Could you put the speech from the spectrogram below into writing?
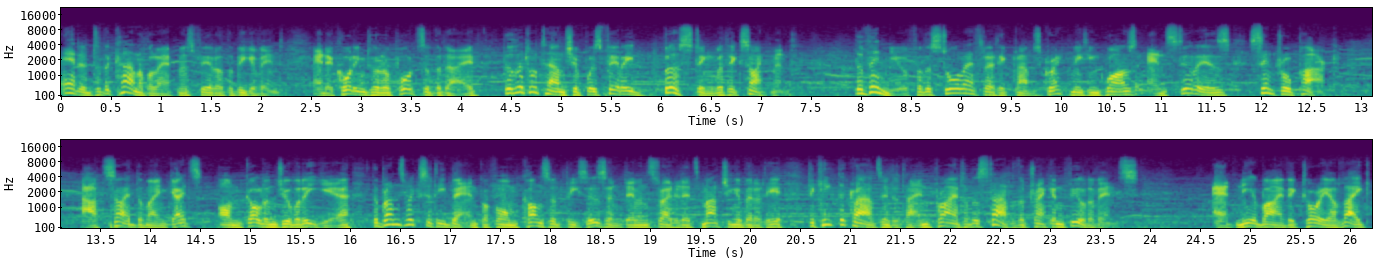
added to the carnival atmosphere of the big event. And according to reports of the day, the little township was fairly bursting with excitement. The venue for the Stawell Athletic Club's great meeting was, and still is, Central Park, Outside the main gates, on Golden Jubilee year, the Brunswick City Band performed concert pieces and demonstrated its marching ability to keep the crowds entertained prior to the start of the track and field events. At nearby Victoria Lake,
